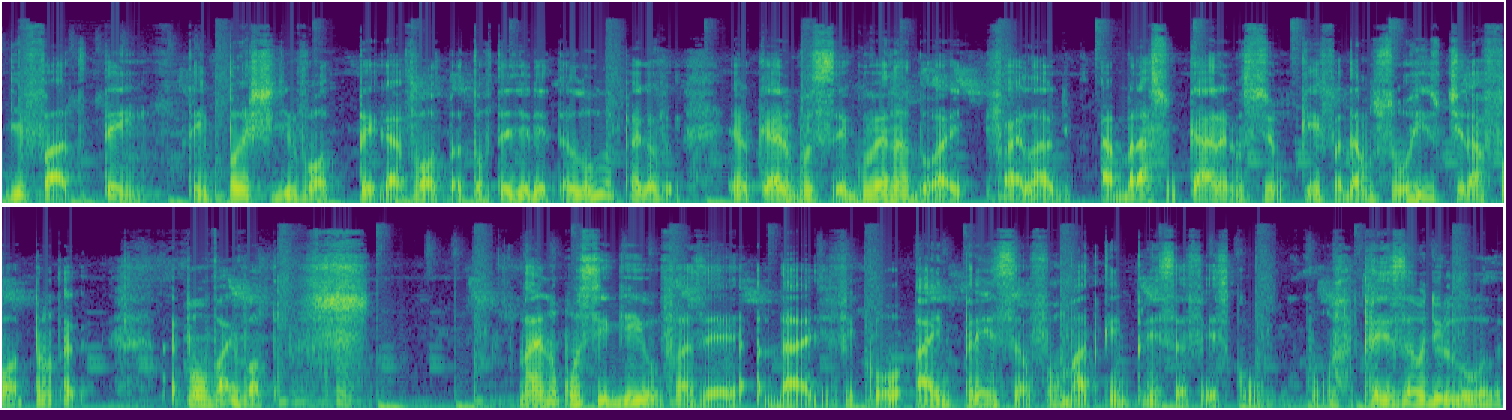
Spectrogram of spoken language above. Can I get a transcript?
de fato tem tem punch de volta, pegar volta a torta direita. Lula pega, eu quero você governador, aí vai lá, abraça o cara, não sei o que, dar um sorriso, tirar foto, pronto. Aí pô, vai e volta. Mas não conseguiu fazer a ficou a imprensa, o formato que a imprensa fez com, com a prisão de Lula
